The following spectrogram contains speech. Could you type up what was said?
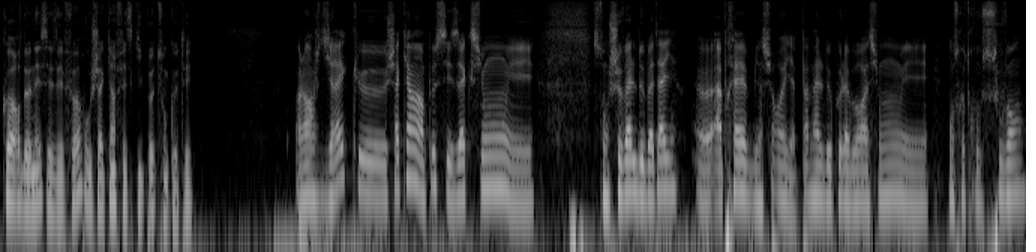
coordonner ces efforts ou chacun fait ce qu'il peut de son côté? Alors je dirais que chacun a un peu ses actions et son cheval de bataille. Euh, après, bien sûr, il y a pas mal de collaborations et on se retrouve souvent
